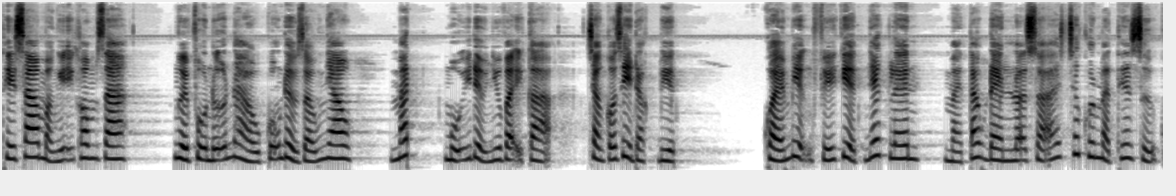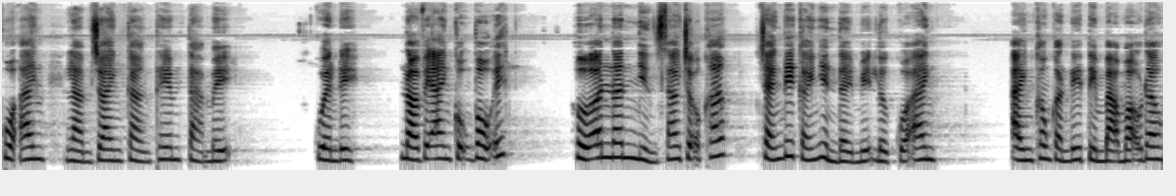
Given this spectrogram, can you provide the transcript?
thì sao mà nghĩ không ra? Người phụ nữ nào cũng đều giống nhau, mắt, mũi đều như vậy cả, chẳng có gì đặc biệt. Khóe miệng phí kiệt nhếch lên, mái tóc đen loạn xõa trước khuôn mặt thiên sứ của anh làm cho anh càng thêm tà mị. Quên đi, nói với anh cũng vô ích. Hứa ân ân nhìn sang chỗ khác, tránh đi cái nhìn đầy mị lực của anh. Anh không cần đi tìm bạo mẫu đâu.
